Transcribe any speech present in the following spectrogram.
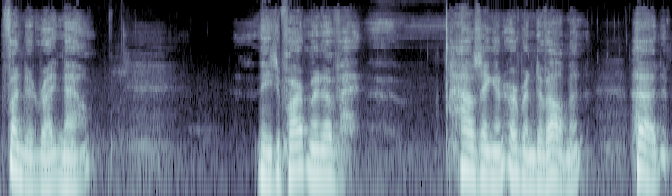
funded right now. The Department of Housing and Urban Development, HUD,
